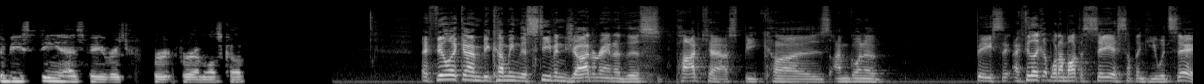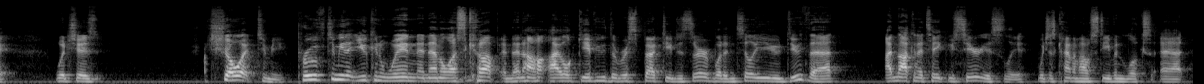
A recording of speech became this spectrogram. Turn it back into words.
to be seen as favorites for for MLS Cup. I feel like I'm becoming the Steven Jodran of this podcast because I'm going to basic. I feel like what I'm about to say is something he would say, which is show it to me. Prove to me that you can win an MLS Cup, and then I'll, I will give you the respect you deserve. But until you do that, I'm not going to take you seriously, which is kind of how Steven looks at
